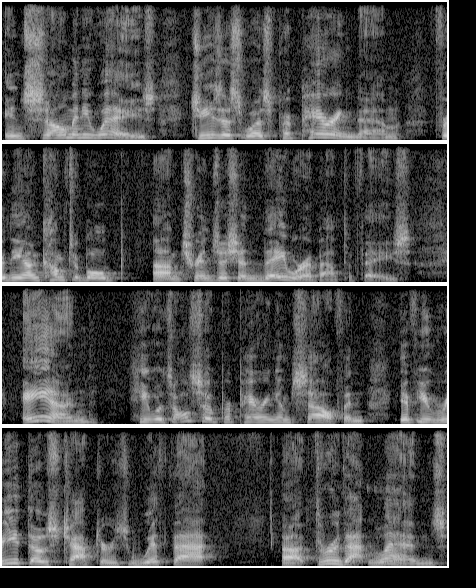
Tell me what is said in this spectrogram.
in so many ways, Jesus was preparing them for the uncomfortable um, transition they were about to face, and he was also preparing himself. And if you read those chapters with that uh, through that lens,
